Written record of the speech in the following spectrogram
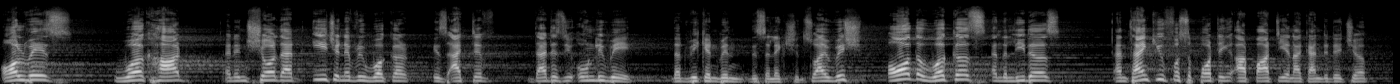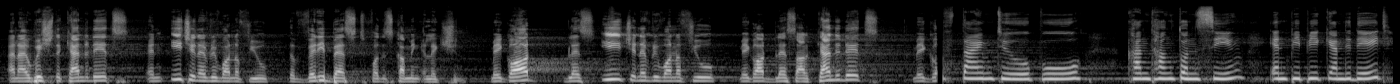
always work hard and ensure that each and every worker is active. That is the only way that we can win this election. So I wish all the workers and the leaders, and thank you for supporting our party and our candidature. And I wish the candidates and each and every one of you the very best for this coming election. May God bless each and every one of you. May God bless our candidates. May God. Time to Pu Khanthang Tonsing, NPP candidate,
